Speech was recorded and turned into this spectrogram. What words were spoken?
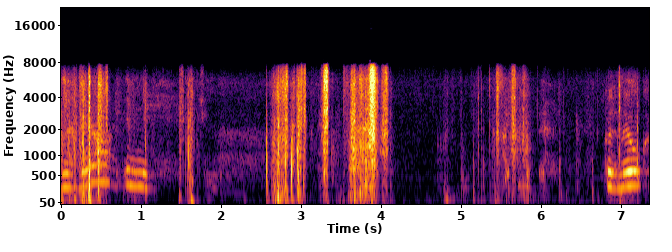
We're now in the kitchen. Got the milk.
